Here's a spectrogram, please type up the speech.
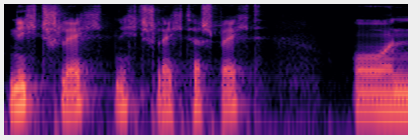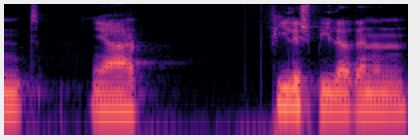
nicht schlecht, nicht schlecht, Herr Specht. Und ja, viele Spielerinnen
